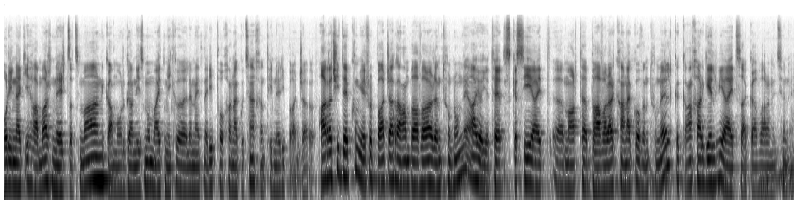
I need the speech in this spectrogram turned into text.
օրինակի համար ներծծման կամ օրգանիզմում այդ միկրոէլեմենտների փոխանակության խնդիրների պատճառով։ Առաջի դեպքում, երբ որ պատճառը անբավարար ընդունումն է, այո, եթե սկսի այդ մարդը բավարար քանակով ընդունել, կկանխարգելվի այդ սակավարունությունը,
